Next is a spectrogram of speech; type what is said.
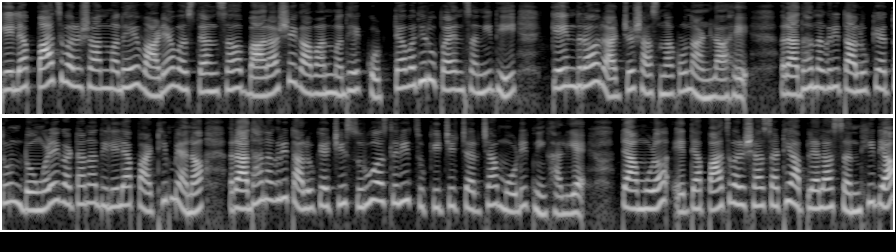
गेल्या पाच वर्षांमध्ये वाड्या वस्त्यांसह बाराशे गावांमध्ये कोट्यावधी रुपयांचा निधी केंद्र राज्य शासनाकडून आणला आहे. राधानगरी तालुक्यातून डोंगळे गटानं दिलेल्या पाठिंब्यानं राधानगरी तालुक्याची सुरू असलेली चुकीची चर्चा मोडीत निघाली आहे. त्यामुळं येत्या पाच वर्षासाठी आपल्याला संधी द्या.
